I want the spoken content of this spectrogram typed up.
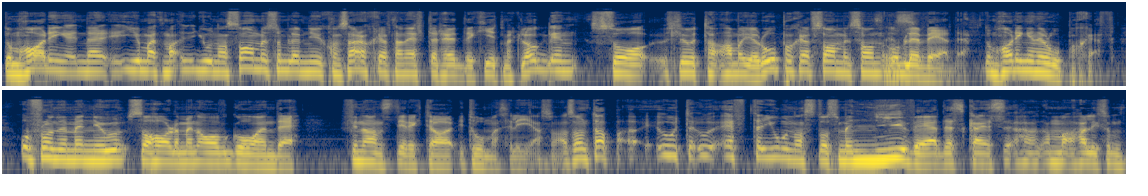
De har ingen, när, I och med att Jonas Samuelsson blev ny koncernchef han efterträdde Keith McLaughlin så slutade han var Europachef Samuelsson och blev VD. De har ingen Europachef. Och från och med nu så har de en avgående finansdirektör i Thomas Eliasson. Alltså de tappar, ut, efter Jonas då som en ny VD ska ha, ha liksom,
